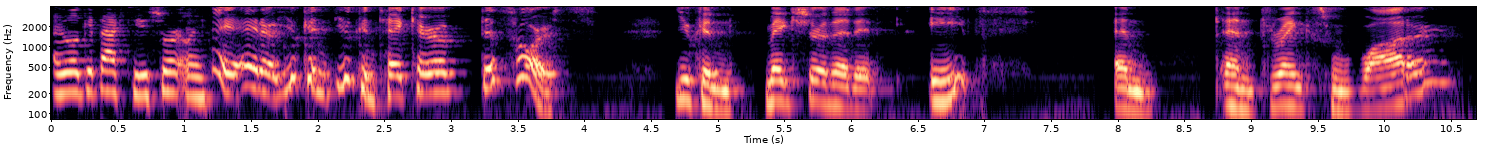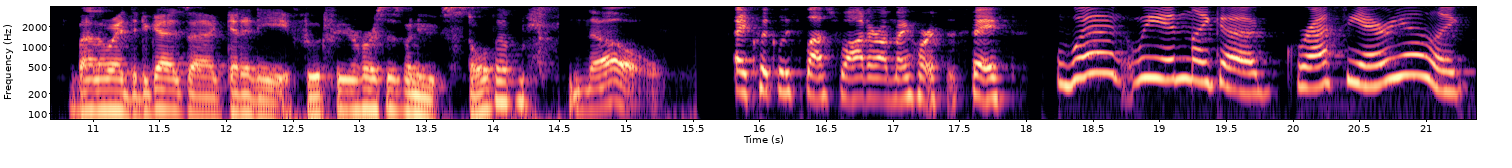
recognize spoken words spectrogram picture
I will get back to you shortly. Hey, Ado, you can you can take care of this horse. You can make sure that it eats and and drinks water. By the way, did you guys uh, get any food for your horses when you stole them? No. I quickly splashed water on my horse's face. Weren't we in like a grassy area? Like,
